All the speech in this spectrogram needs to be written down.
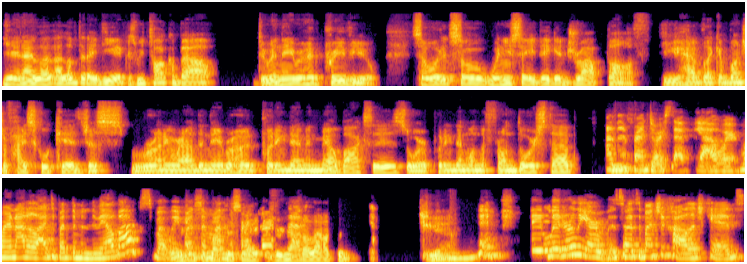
Yeah and i, lo- I love that idea because we talk about do a neighborhood preview. So what? So when you say they get dropped off, do you have like a bunch of high school kids just running around the neighborhood, putting them in mailboxes or putting them on the front doorstep? On the front doorstep, yeah. We're, we're not allowed to put them in the mailbox, but we put them on the front doorstep. You're not allowed to. Yeah. Yeah. they literally are. So it's a bunch of college kids,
